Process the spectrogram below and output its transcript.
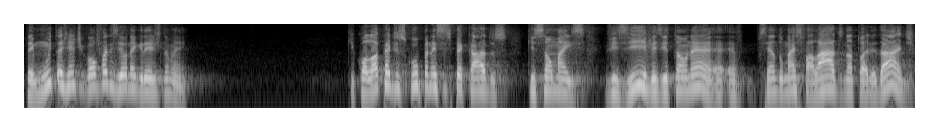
Tem muita gente igual o fariseu na igreja também. Que coloca a desculpa nesses pecados que são mais visíveis e estão né, é, é, sendo mais falados na atualidade.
